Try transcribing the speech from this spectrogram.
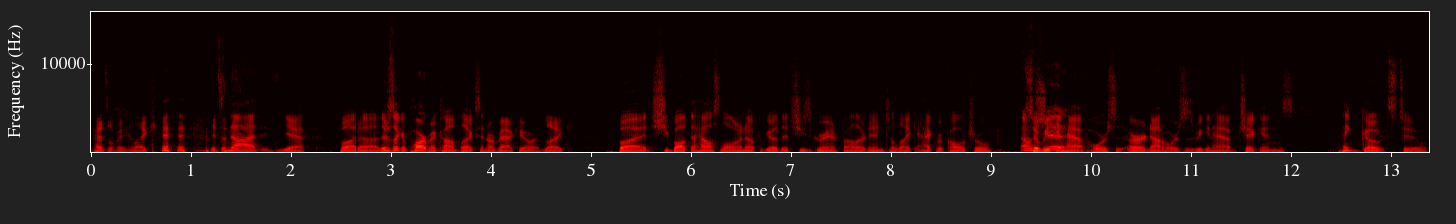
Pennsylvania. Like it's not. It's, yeah, but uh, there's like apartment complex in our backyard. Like, but she bought the house long enough ago that she's grandfathered into like agricultural, Oh, so we can have horses or not horses. We can have chickens. I think goats too.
